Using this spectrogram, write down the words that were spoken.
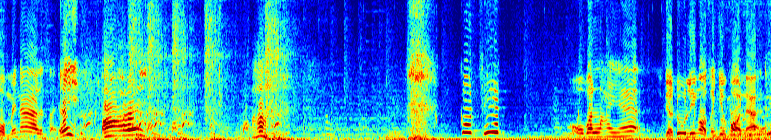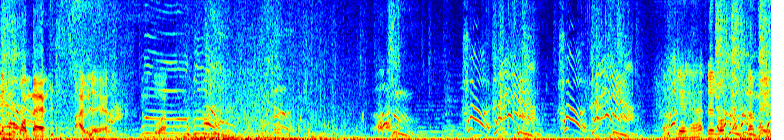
ผมไม่น่าเลยใส่เอ้ยอ้ายอะกดผิด โอ้บันไลฮะ เดี๋ยวดูลิงออกสกิลก่อนนะ ให้ดูความแรง ตายไปเลยฮะตัว Ha! ฮะ ได้ลดดาเมจ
